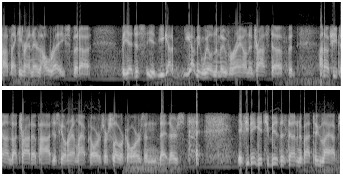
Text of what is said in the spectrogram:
I think he ran there the whole race. But uh, but yeah, just you got to you got to be willing to move around and try stuff. But I know a few times I tried up high just going around lap cars or slower cars, and that, there's if you didn't get your business done in about two laps,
